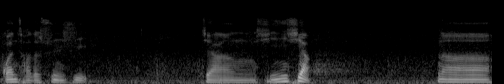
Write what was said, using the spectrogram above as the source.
观察的顺序讲形象，那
